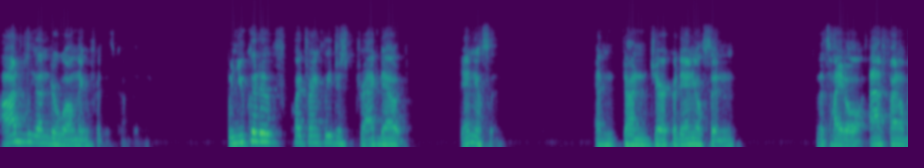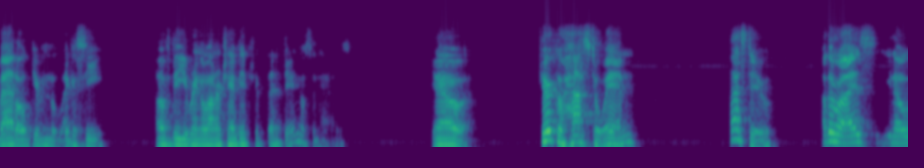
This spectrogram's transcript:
oddly underwhelming for this company. When you could have, quite frankly, just dragged out Danielson and done Jericho Danielson the title at Final Battle, given the legacy of the Ring of Honor Championship that Danielson has. You know, Jericho has to win. Has to. Otherwise, you know,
